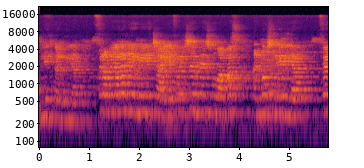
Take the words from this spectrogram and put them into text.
डिलीट कर दिया। फिर हमें लगा नहीं, हमें ये चाहिए। फिर से हमने इसको वापस अंडो से ले लिया। फिर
